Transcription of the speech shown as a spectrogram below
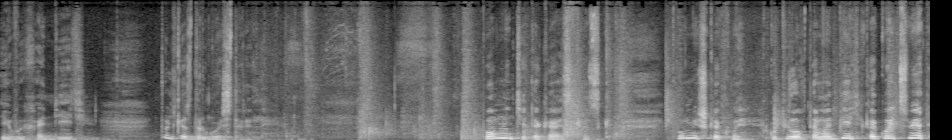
и выходить. Только с другой стороны. Помните такая сказка? Помнишь, какой? Купил автомобиль, какой цвет?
